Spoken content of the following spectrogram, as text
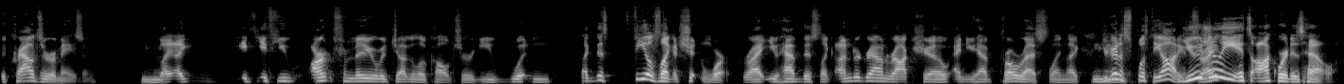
the crowds are amazing. Mhm. Like, like if if you aren't familiar with Juggalo culture, you wouldn't like this. Feels like it shouldn't work, right? You have this like underground rock show, and you have pro wrestling. Like Mhm. you're going to split the audience. right? Usually, it's awkward as hell.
